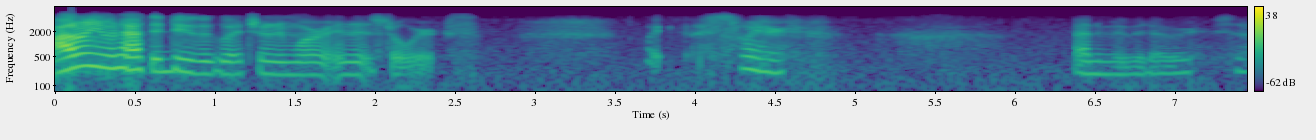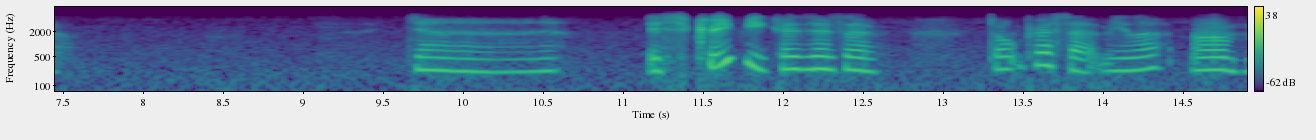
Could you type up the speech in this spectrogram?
I don't even have to do the glitch anymore and it still works. Like, I swear. I had to move it over, so. It's creepy because there's a, don't press that, Mila. Um,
